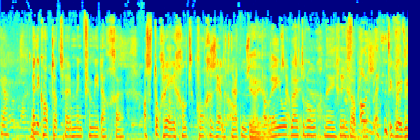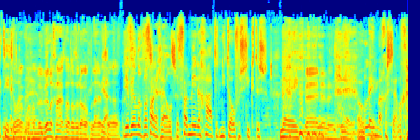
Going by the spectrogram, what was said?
Ja. En ik hoop dat uh, men vanmiddag, uh, als het toch regent, kom gezellig naar het museum. ja. Nee hoor, het blijft droog. Nee, geen Oh, grapjes. blijft- Ik weet het niet hoor. We, we willen graag dat het droog blijft. Ja. Je wil nog wat zeggen, Else? Vanmiddag gaat het niet over ziektes. Nee. Nee, nee, nee. nee. Nee, oké. Alleen maar gezellig.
